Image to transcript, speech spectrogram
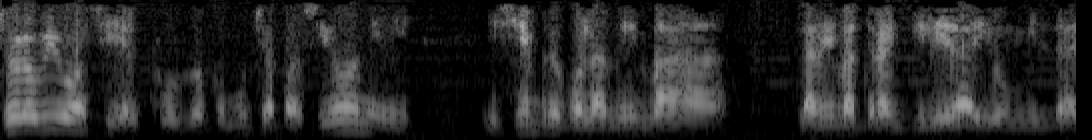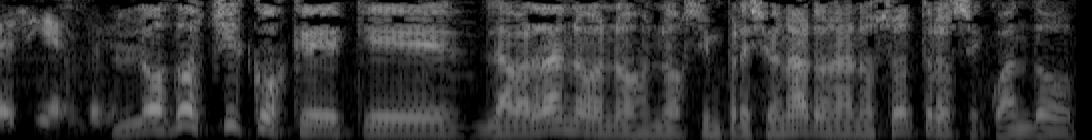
yo lo vivo así el fútbol, con mucha pasión y, siempre con la misma la misma tranquilidad y humildad de siempre. Los dos chicos que, que la verdad no, nos, nos impresionaron a nosotros cuando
